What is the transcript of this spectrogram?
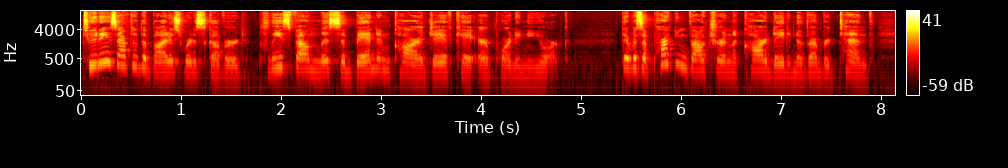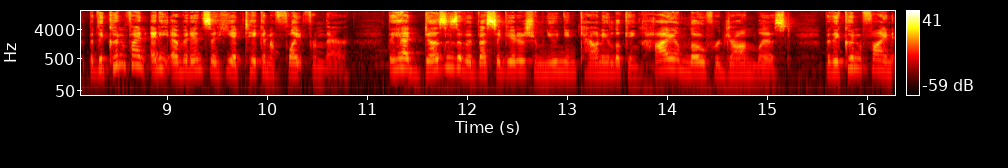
Two days after the bodies were discovered, police found List's abandoned car at JFK Airport in New York. There was a parking voucher in the car dated November 10th, but they couldn't find any evidence that he had taken a flight from there. They had dozens of investigators from Union County looking high and low for John List, but they couldn't find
